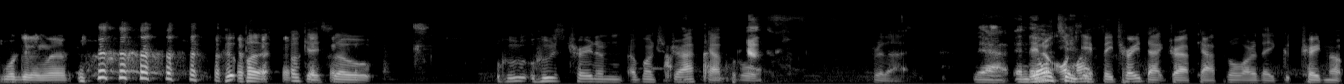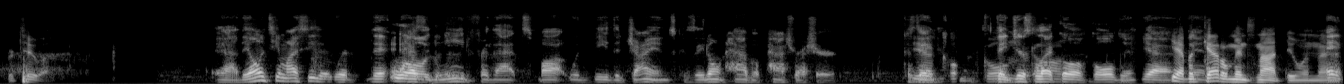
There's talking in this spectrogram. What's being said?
We're getting there. But okay, so who who's trading a bunch of draft capital for that? Yeah, and the And only team, I, if they trade that draft capital, are they trading up for Tua? Yeah, the only team I see that would that Well, has a need for that spot would be the Giants because they don't have a pass rusher because Yeah, they Gol- they Golden's just let go of Golden. Yeah, Yeah, but and- Gettleman's not doing that. Hey,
